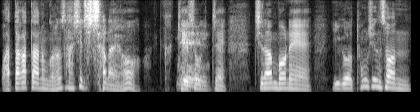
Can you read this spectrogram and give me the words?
왔다 갔다 하는 거는 사실이잖아요. 계속 네. 이제 지난번에 이거 통신선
